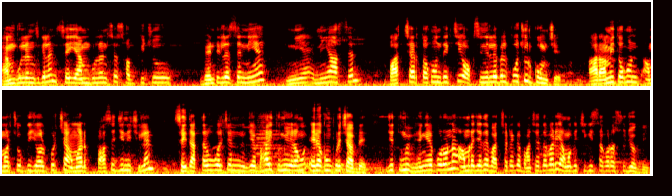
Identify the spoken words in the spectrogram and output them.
অ্যাম্বুলেন্স গেলেন, সেই অ্যাম্বুলেন্সে সব কিছু ভেন্টিলেশন নিয়ে নিয়ে নিয়ে আসছেন। বাচ্চার তখন দেখছি অক্সিজেন লেভেল প্রচুর কমছে। আর আমি তখন আমার চোখ দিয়ে জল পড়ছে, আমার পাশে যিনি ছিলেন সেই ডাক্তারবাবু বলছেন যে, ভাই, তুমি এরকম এরকম করে চাপবে, যে তুমি ভেঙে পড়ো না, আমরা যাতে বাচ্চাটাকে বাঁচাতে পারি, আমাকে চিকিৎসা করার সুযোগ দিই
